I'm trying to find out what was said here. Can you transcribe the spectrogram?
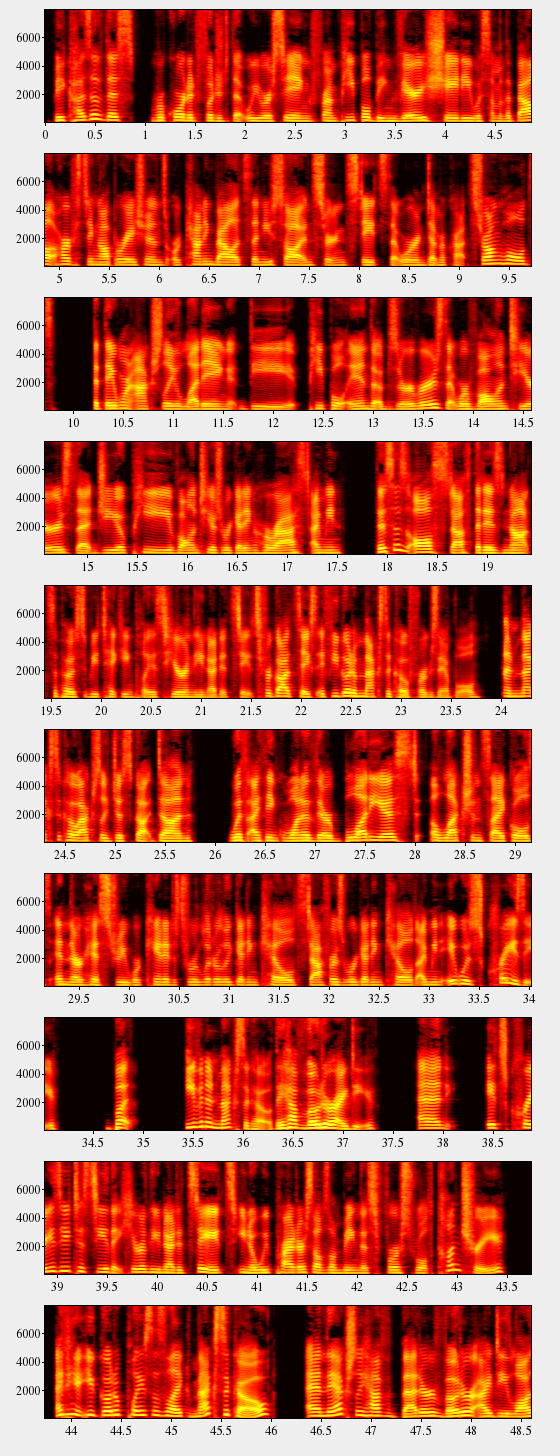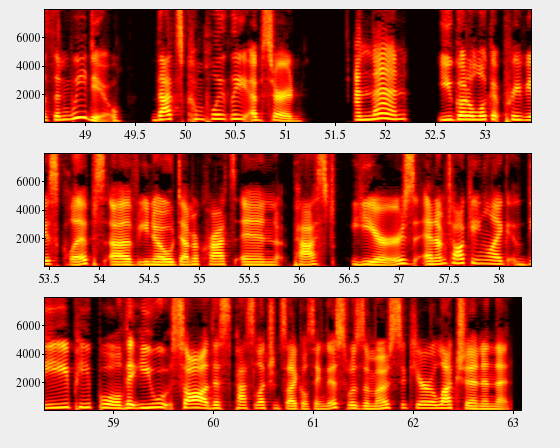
because of this recorded footage that we were seeing from people being very shady with some of the ballot harvesting operations or counting ballots than you saw in certain states that were in Democrat strongholds, that they weren't actually letting the people in, the observers that were volunteers, that GOP volunteers were getting harassed. I mean, this is all stuff that is not supposed to be taking place here in the United States. For God's sakes, if you go to Mexico, for example, and Mexico actually just got done with, I think, one of their bloodiest election cycles in their history where candidates were literally getting killed, staffers were getting killed. I mean, it was crazy. But even in Mexico, they have voter ID. And it's crazy to see that here in the United States, you know, we pride ourselves on being this first world country. And yet you go to places like Mexico and they actually have better voter ID laws than we do. That's completely absurd. And then you go to look at previous clips of, you know, Democrats in past years, and I'm talking like the people that you saw this past election cycle saying this was the most secure election and that,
